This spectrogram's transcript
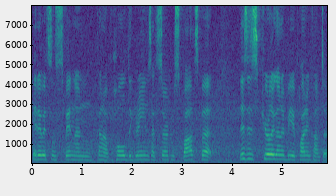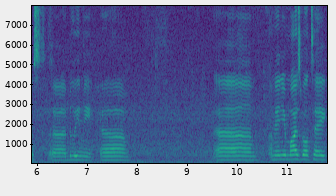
hit it with some spin, and kind of hold the greens at certain spots. But this is purely going to be a putting contest. Uh, believe me. Um, um, I mean, you might as well take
